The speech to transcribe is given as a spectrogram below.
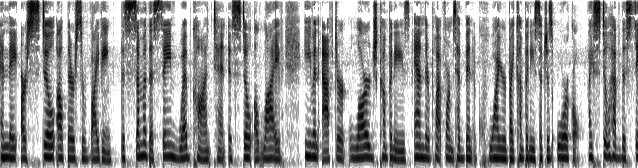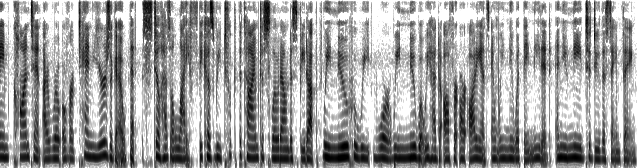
and they are still out there surviving. The, some of the same web content is still alive even after large companies and their platforms have been acquired by companies such as Oracle. I still have the same content I wrote over 10 years ago that still has a life because we took the time to slow down to speed up. We knew who we were, we knew what we had to offer our audience, and we knew what they needed. And you need to do the same thing.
